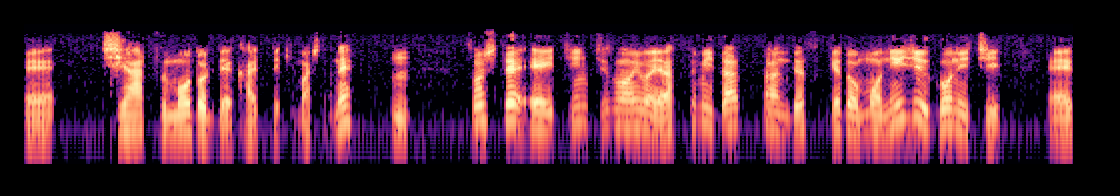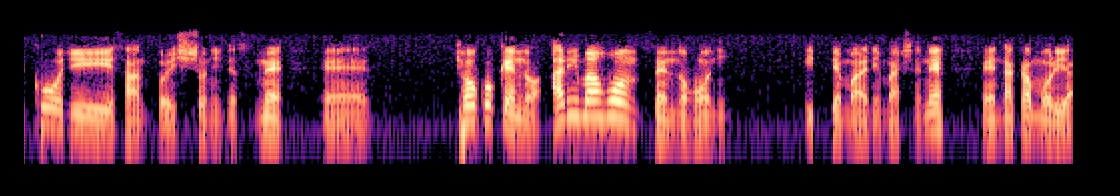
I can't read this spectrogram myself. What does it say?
えー、始発戻りで帰ってきましたね。うんそして、えー、1日その日は休みだったんですけども、25日、えー、コージーさんと一緒にですね、えー、兵庫県の有馬本線の方に行ってまいりましてね、えー、中森明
